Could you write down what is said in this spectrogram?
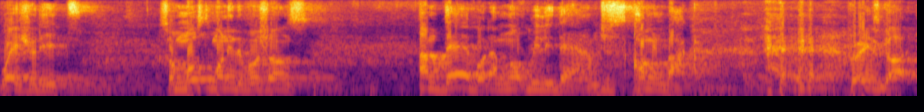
where it should hit. So most morning devotions, I'm there, but I'm not really there. I'm just coming back. Praise God.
